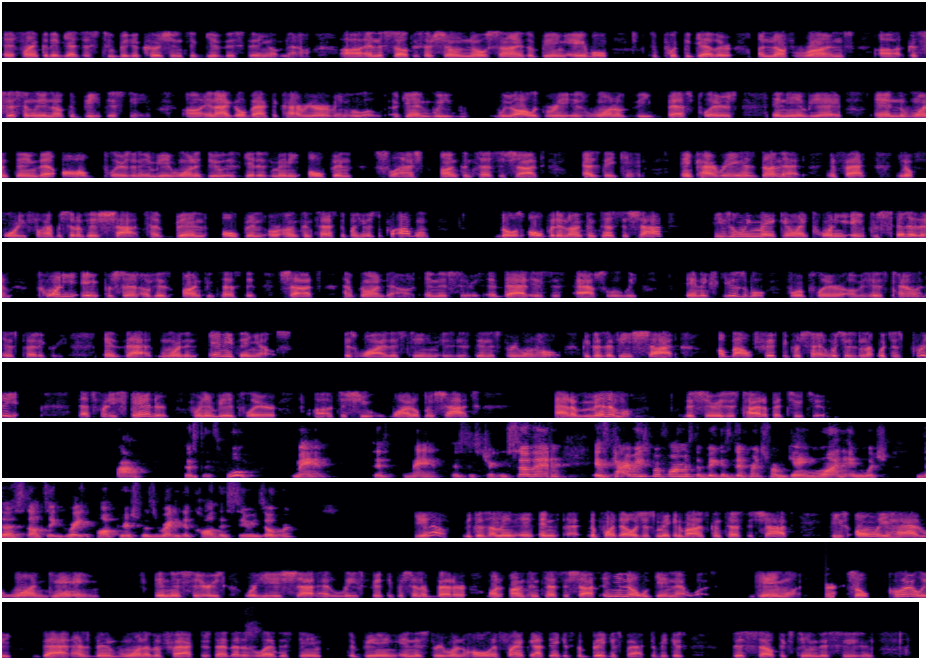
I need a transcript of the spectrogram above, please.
And frankly, they've got just too big a cushion to give this thing up now. Uh, and the Celtics have shown no signs of being able to put together enough runs uh, consistently enough to beat this team. Uh, and I go back to Kyrie Irving, who again we we all agree is one of the best players in the NBA. And the one thing that all players in the NBA want to do is get as many open slash uncontested shots as they can. And Kyrie has done that. In fact, you know, 45% of his shots have been open or uncontested. But here's the problem those open and uncontested shots, he's only making like 28% of them. 28% of his uncontested shots have gone down in this series. And that is just absolutely inexcusable for a player of his talent, his pedigree. And that, more than anything else, is why this team is, is in this 3 1 hole. Because if he shot about 50%, which is which is pretty that's pretty standard for an NBA player uh, to shoot wide open shots. At a minimum, this series is tied up at 2-2. Wow, this is woo man. This man, this is tricky. So then, is Kyrie's performance the biggest difference from Game One, in which the Celtic great Paul Pierce was ready to call this series over? Yeah, because I mean, and, and the point that I was just making about his contested shots, He's only had one game in this series where he has shot at least 50% or better on uncontested shots. And you know what game that was? Game one. So clearly, that has been one of the factors that, that has led this team to being in this 3 1 hole. And frankly, I think it's the biggest factor because this Celtics team this season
